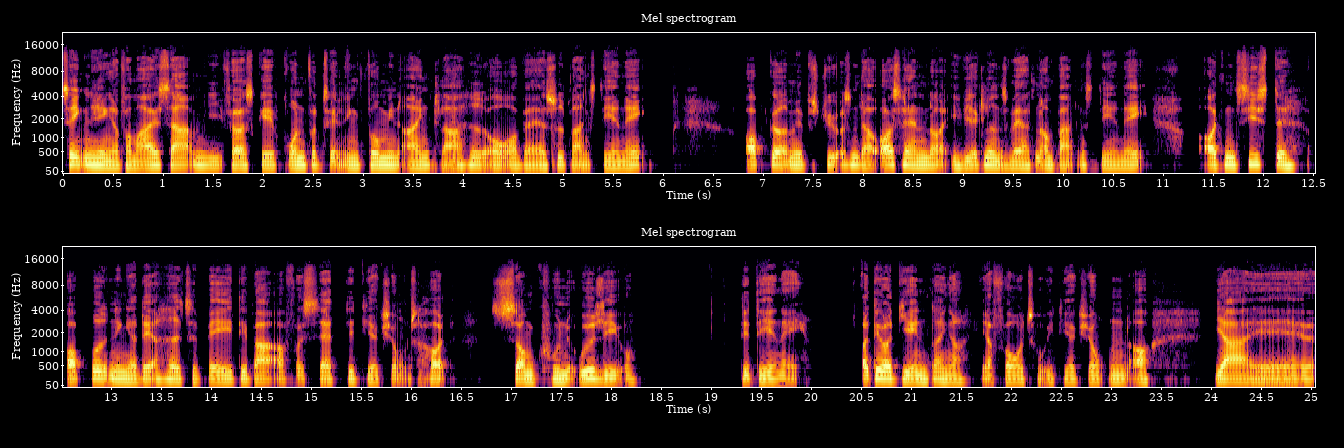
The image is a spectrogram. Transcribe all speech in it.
Tingene hænger for mig sammen i først skabe grundfortælling, få min egen klarhed over, hvad er Sydbanks DNA. Opgøret med bestyrelsen, der jo også handler i virkelighedens verden om bankens DNA. Og den sidste oprydning, jeg der havde tilbage, det var at få sat det direktionshold, som kunne udleve det DNA. Og det var de ændringer, jeg foretog i direktionen. Og jeg øh,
